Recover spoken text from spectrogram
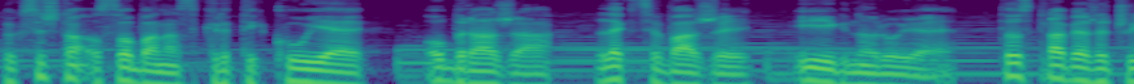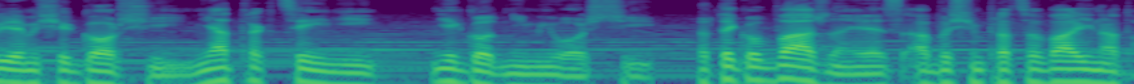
Toksyczna osoba nas krytykuje, obraża, lekceważy i ignoruje. To sprawia, że czujemy się gorsi, nieatrakcyjni, niegodni miłości. Dlatego ważne jest, abyśmy pracowali nad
